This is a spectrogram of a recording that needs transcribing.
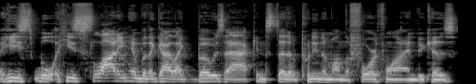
he's well he's slotting him with a guy like Bozak instead of putting him on the fourth line because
